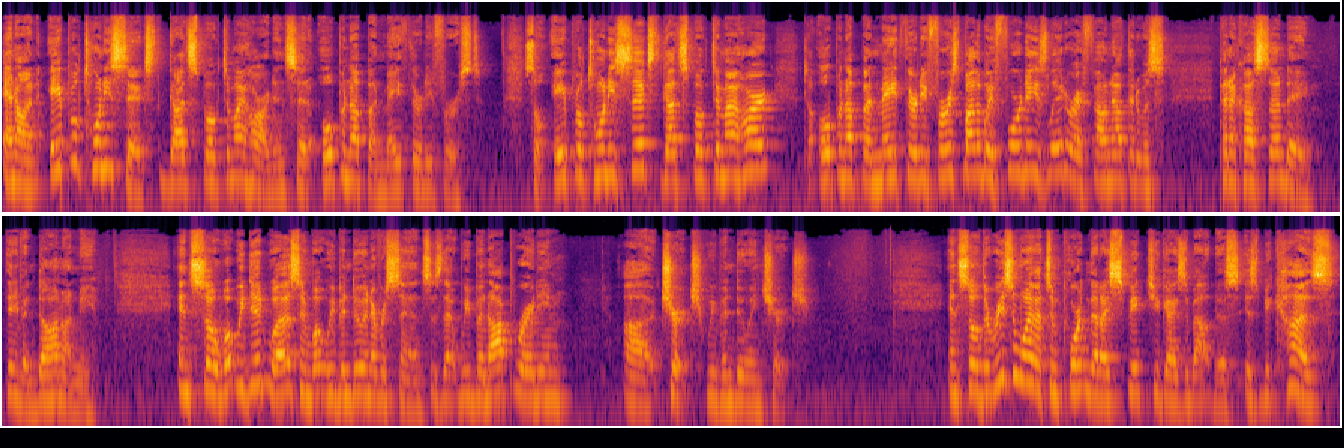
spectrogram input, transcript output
And on April 26th, God spoke to my heart and said, Open up on May 31st. So, April 26th, God spoke to my heart to open up on May 31st. By the way, four days later, I found out that it was Pentecost Sunday. Didn't even dawn on me. And so what we did was, and what we've been doing ever since, is that we've been operating uh, church. We've been doing church. And so the reason why that's important that I speak to you guys about this is because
